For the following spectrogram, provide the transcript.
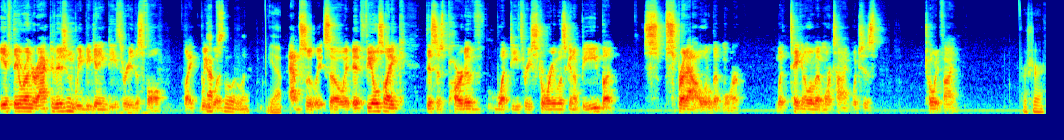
if they were under Activision, we'd be getting D3 this fall. Like we Absolutely. would. Yeah. Absolutely. So it, it, feels like this is part of what D3 story was going to be, but s- spread out a little bit more with taking a little bit more time, which is totally fine. For sure.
